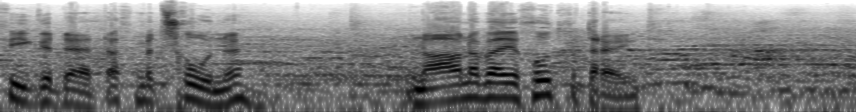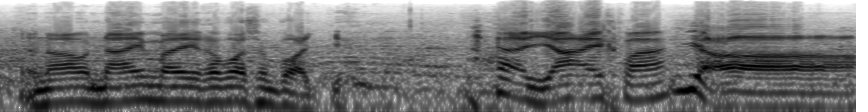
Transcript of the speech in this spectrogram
4 keer 30 met schoenen. Nou, dan ben je goed getraind. En nou, Nijmegen was een watje. ja, echt waar? Ja.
